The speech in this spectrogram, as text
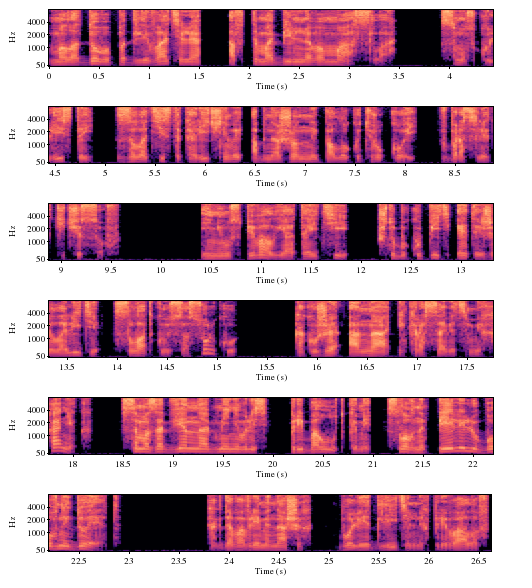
молодого подливателя автомобильного масла с мускулистой, золотисто-коричневой, обнаженной по локоть рукой в браслетке часов. И не успевал я отойти, чтобы купить этой же Лолите сладкую сосульку, как уже она и красавец-механик самозабвенно обменивались прибаутками, словно пели любовный дуэт. Когда во время наших более длительных привалов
